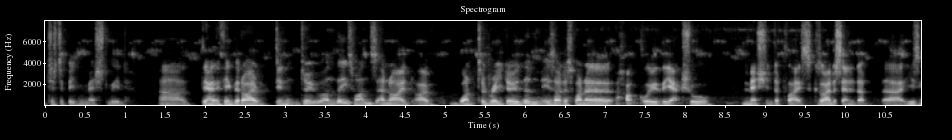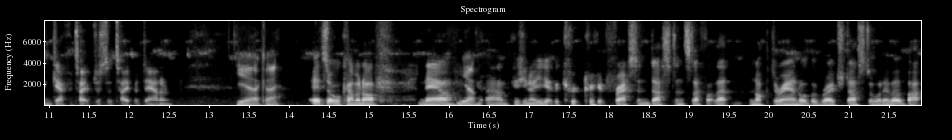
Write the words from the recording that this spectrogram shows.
just a big mesh lid. Uh, the only thing that I didn't do on these ones, and I, I want to redo them, is I just want to hot glue the actual mesh into place because I just ended up uh, using gaffer tape just to tape it down, and yeah, okay, it's all coming off now yeah, because you know you get the cr- cricket frass and dust and stuff like that knocked around, or the roach dust or whatever. But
